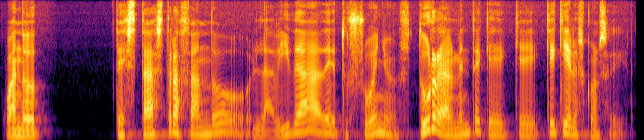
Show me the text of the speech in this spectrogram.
cuando te estás trazando la vida de tus sueños. ¿Tú realmente qué, qué, quieres conseguir?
